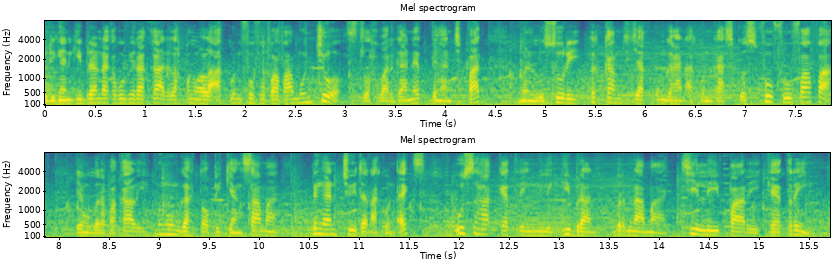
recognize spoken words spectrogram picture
Tudingan Gibran Raka Buming Raka adalah pengelola akun Fufu Fafa muncul setelah warganet dengan cepat menelusuri rekam jejak unggahan akun Kaskus Fufu Fafa yang beberapa kali mengunggah topik yang sama dengan cuitan akun X usaha catering milik Gibran bernama Chili Pari Catering.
